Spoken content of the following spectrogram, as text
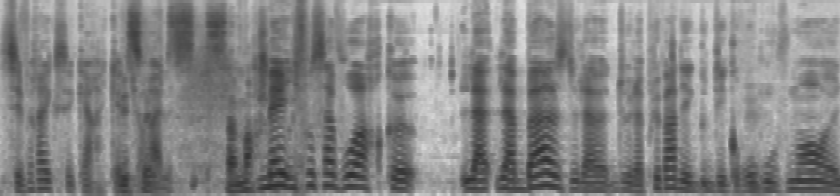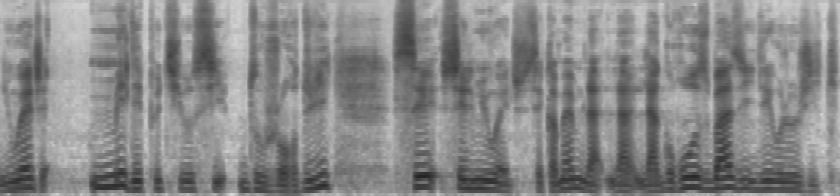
C'est vrai que c'est caricatural. Mais ça marche. Mais il faut savoir que la, base de la, de la plupart des, gros mouvements euh, New Age mais des petits aussi d'aujourd'hui, c'est le New Age. C'est quand même la, grosse base idéologique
